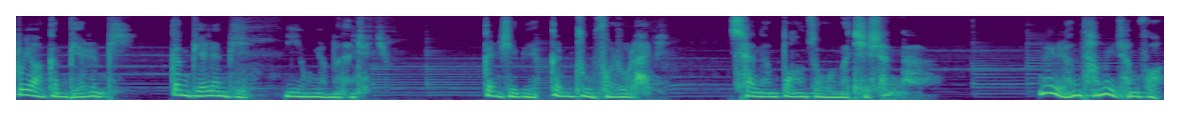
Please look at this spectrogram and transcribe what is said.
不要跟别人比，跟别人比，你永远不能成就。跟谁比？跟诸佛如来比，才能帮助我们提升呢。那人他没成佛，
